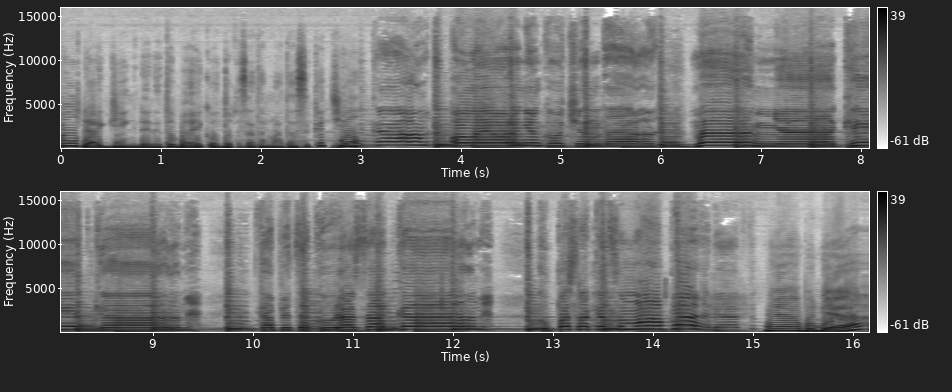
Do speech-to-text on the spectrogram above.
Full daging dan itu baik untuk kesehatan mata si kecil. Kan oleh orang yang ku cinta menyakitkan Tapi tak ku rasakan Ku pasrahkan semua pada Nah, Bunda,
